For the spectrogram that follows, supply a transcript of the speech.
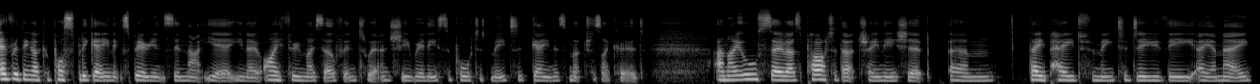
everything I could possibly gain experience in that year. You know, I threw myself into it, and she really supported me to gain as much as I could. And I also, as part of that traineeship, um, they paid for me to do the AMA,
